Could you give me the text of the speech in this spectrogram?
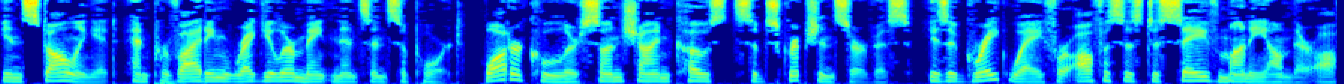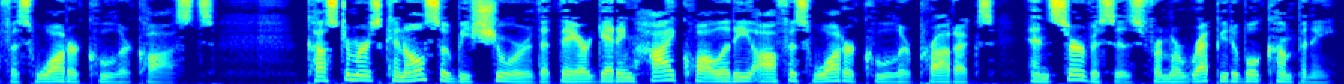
installing it, and providing regular maintenance and support. Water Cooler Sunshine Coast subscription service is a great way for offices to save money on their office water cooler costs. Customers can also be sure that they are getting high quality office water cooler products and services from a reputable company.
